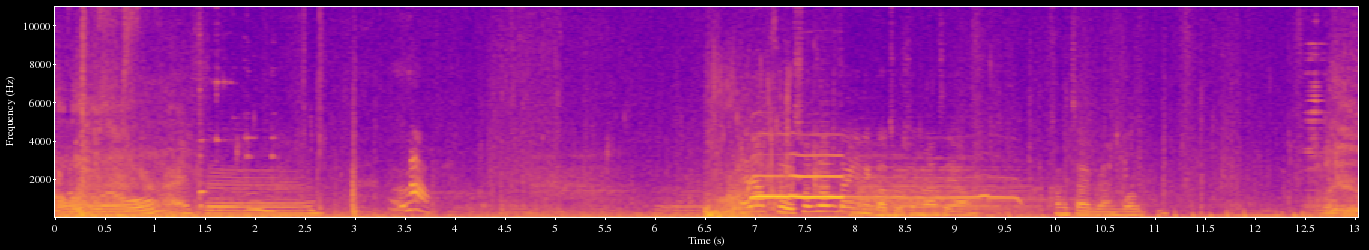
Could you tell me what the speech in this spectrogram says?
나와요. 나이스. 해놨고 손전등이니까 조심하세요. 정찰병. 음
